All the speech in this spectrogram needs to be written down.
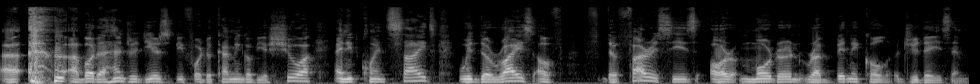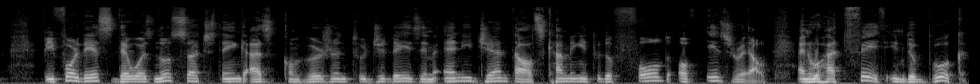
Uh, about a hundred years before the coming of Yeshua, and it coincides with the rise of the Pharisees or modern rabbinical Judaism. Before this, there was no such thing as conversion to Judaism. Any Gentiles coming into the fold of Israel and who had faith in the book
